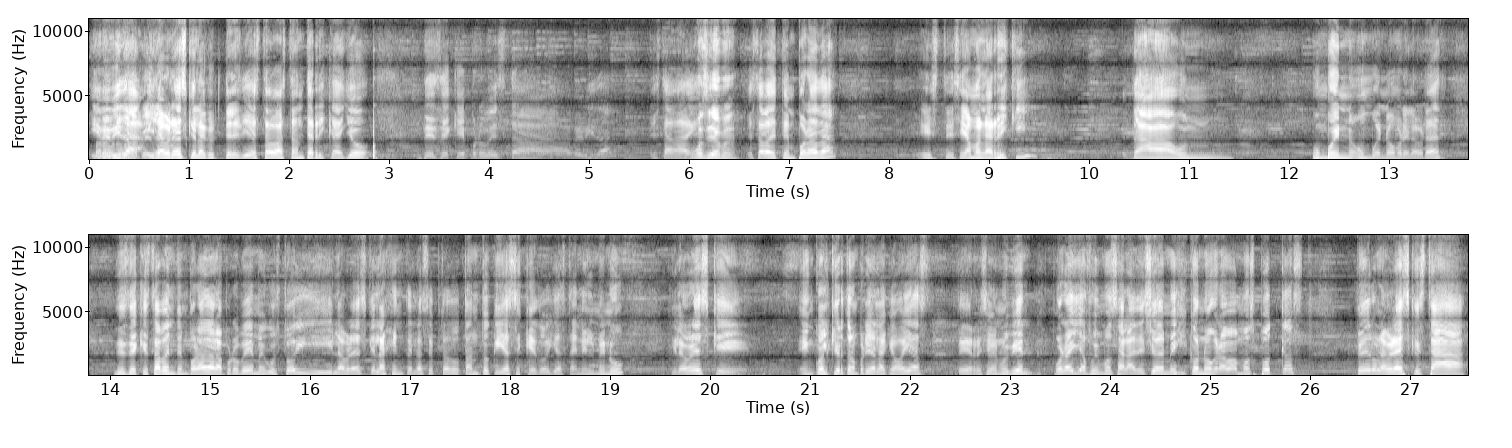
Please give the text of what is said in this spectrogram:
Y bebida, y la verdad es que la coctelería está bastante rica. Yo, desde que probé esta bebida, estaba, ¿Cómo en- se llama? estaba de temporada. Este, se llama la Ricky. Da un, un, buen, un buen nombre, la verdad. Desde que estaba en temporada la probé, me gustó y la verdad es que la gente la ha aceptado tanto que ya se quedó, ya está en el menú. Y la verdad es que en cualquier trompería a la que vayas te reciben muy bien. Por ahí ya fuimos a la de Ciudad de México, no grabamos podcast, pero la verdad es que está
